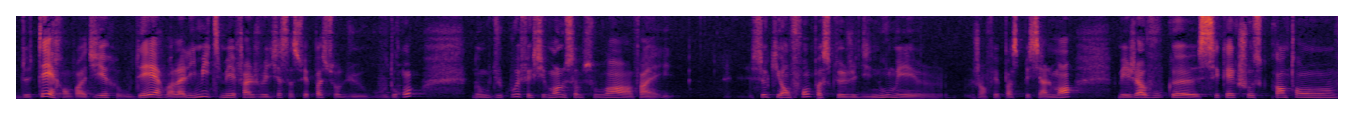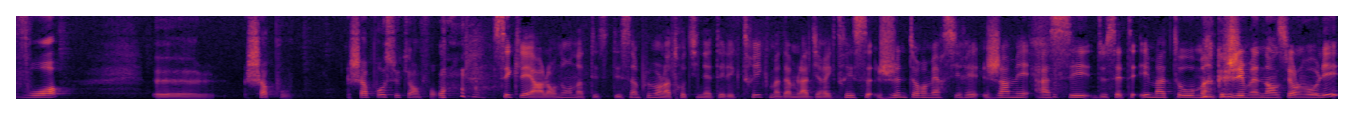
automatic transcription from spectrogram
de terre, on va dire, ou d'air, à la limite. Mais enfin, je veux dire, ça se fait pas sur du goudron. Donc, du coup, effectivement, nous sommes souvent, enfin, ceux qui en font, parce que je dis nous, mais euh, j'en fais pas spécialement. Mais j'avoue que c'est quelque chose, quand on voit, euh, chapeau. Chapeau ceux qui en font. C'est clair. Alors nous, on a testé simplement la trottinette électrique. Madame la directrice, je ne te remercierai jamais assez de cet hématome que j'ai maintenant sur le mollet.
